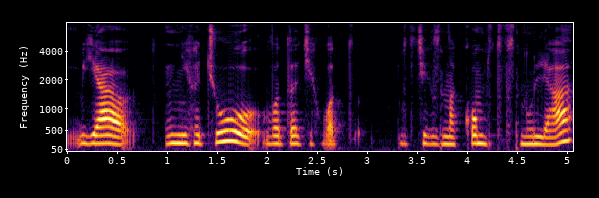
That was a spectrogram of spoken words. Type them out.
я не хочу вот этих вот, вот этих знакомств с нуля,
